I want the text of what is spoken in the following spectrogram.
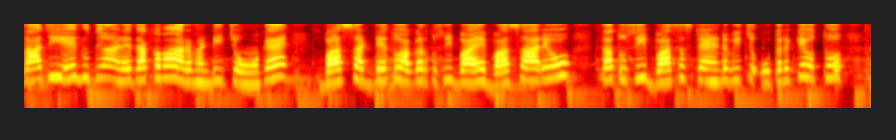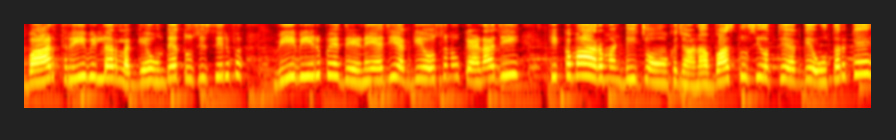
ਤਾਂ ਜੀ, ਇਹ ਲੁਧਿਆਣੇ ਦਾ ਘਵਾਰ ਮੰਡੀ ਚੌਂਕ ਹੈ। ਬੱਸ ਅੱਡੇ ਤੋਂ ਅਗਰ ਤੁਸੀਂ ਬਾਏ ਬੱਸ ਆ ਰਹੇ ਹੋ, ਤਾਂ ਤੁਸੀਂ ਬੱਸ ਸਟੈਂਡ ਵਿੱਚ ਉਤਰ ਕੇ ਉੱਥੋਂ ਬਾਹਰ 3 ਵੀਲਰ ਲੱਗੇ ਹੁੰਦੇ ਤੁਸੀਂ ਸਿਰਫ 20-20 ਰੁਪਏ ਦੇਣੇ ਆ ਜੀ। ਅੱਗੇ ਉਸ ਨੂੰ ਕਹਿਣਾ ਜੀ ਕਿ ਘਮਾਰ ਮੰਡੀ ਚੌਂਕ ਜਾਣਾ। ਬਸ ਤੁਸੀਂ ਉੱਥੇ ਅੱਗੇ ਉਤਰ ਕੇ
